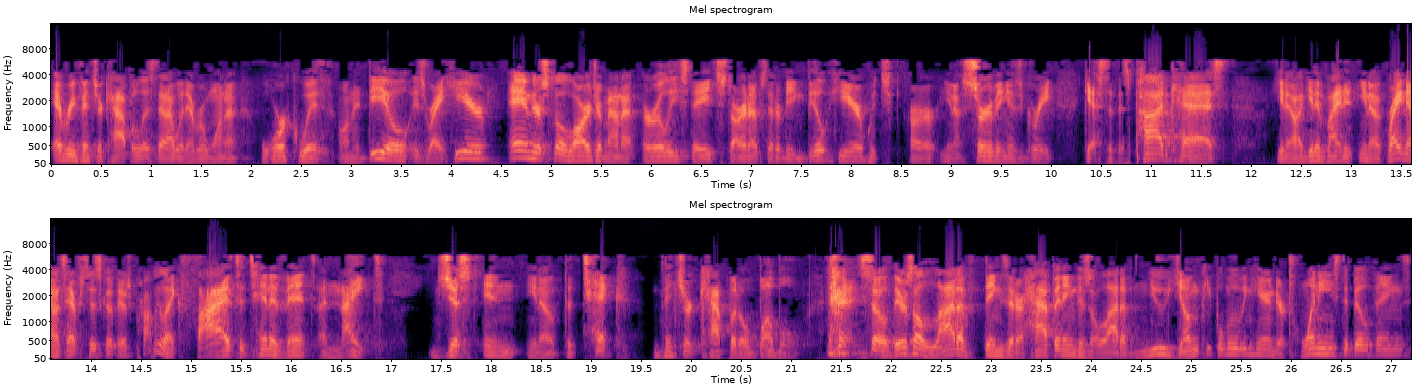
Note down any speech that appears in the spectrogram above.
every venture capitalist that I would ever want to work with on a deal is right here. And there's still a large amount of early stage startups that are being built here, which are, you know, serving as great guests of this podcast. You know, I get invited, you know, right now in San Francisco, there's probably like five to 10 events a night just in, you know, the tech venture capital bubble. so there's a lot of things that are happening. There's a lot of new young people moving here in their 20s to build things.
